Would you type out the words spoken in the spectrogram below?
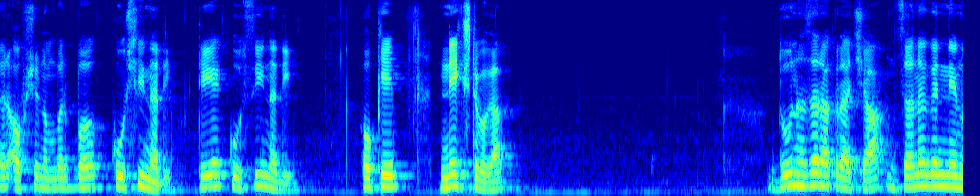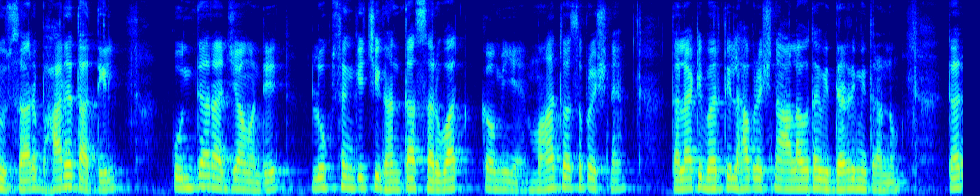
तर ऑप्शन नंबर ब कोशी नदी. ठीक आहे? कोसी नदी. ओके नेक्स्ट बघा. दोन हजार अकराच्या जनगणनेनुसार भारतातील कोणत्या राज्यामध्ये लोकसंख्येची घनता सर्वात कमी आहे? महत्त्वाचा प्रश्न आहे. तलाठी भरतीला हा प्रश्न आला होता विद्यार्थी मित्रांनो. तर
